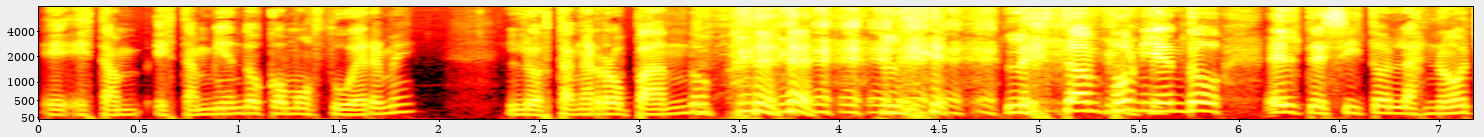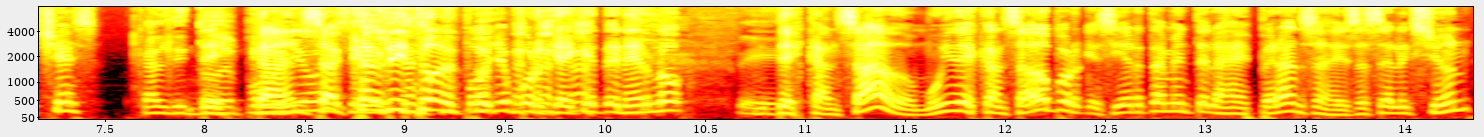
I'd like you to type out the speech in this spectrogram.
eh, están, están viendo cómo duerme. Lo están arropando, le, le están poniendo el tecito en las noches, Caldito de pollo, sí. caldito de pollo porque hay que tenerlo Sí. descansado, muy descansado porque ciertamente las esperanzas de esa selección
